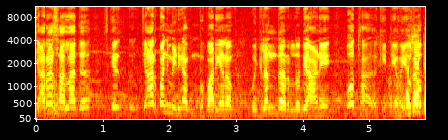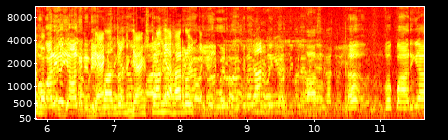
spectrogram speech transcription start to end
ਚਾਰਾਂ ਸਾਲਾਂ 'ਚ ਕਿ ਚਾਰ ਪੰਜ ਮੀਟਿੰਗਾਂ ਵਪਾਰੀਆਂ ਨਾਲ ਕੋਈ ਜਲੰਧਰ ਲੁਧਿਆਣੇ ਬਹੁਤ ਥਾਂ ਕੀਤੀਆਂ ਹੋਈਆਂ। ਇੱਕ ਵਪਾਰੀ ਦਾ ਯਾਦ ਹੀ ਨਹੀਂ ਰਿਹਾ। ਗੈਂਗਸਟਰ ਦੀਆਂ ਹਰ ਰੋਜ਼ ਅ, ਵਪਾਰੀਆਂ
